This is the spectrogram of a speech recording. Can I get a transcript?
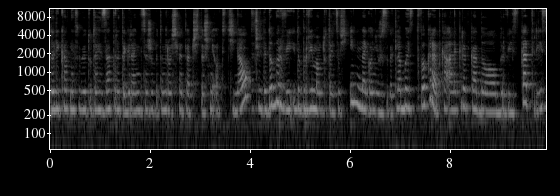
Delikatnie sobie tutaj zatrę te granice, żeby ten rozświetlacz się też nie odcinał. Przejdę do brwi i do brwi mam tutaj coś innego niż zwykle, bo jest to kredka, ale kredka do brwi z Catrice,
